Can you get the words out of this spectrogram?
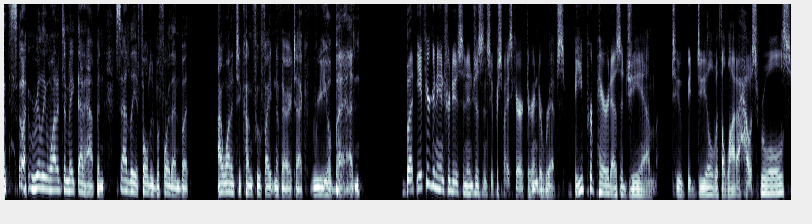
so I really wanted to make that happen. Sadly, it folded before then, but I wanted to kung fu fight in a Veritech real bad. But if you're going to introduce an Ninjas and Super Spies character into Rifts, be prepared as a GM to be, deal with a lot of house rules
